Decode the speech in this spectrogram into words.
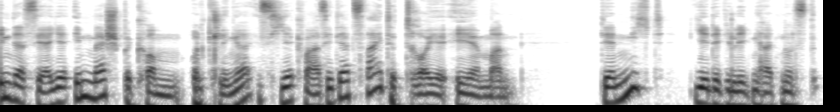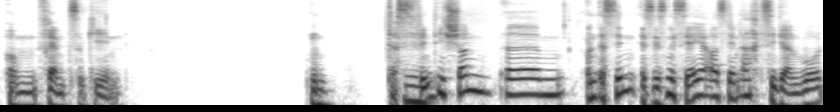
in der Serie in Mesh bekommen. Und Klinger ist hier quasi der zweite treue Ehemann, der nicht jede Gelegenheit nutzt, um fremd zu gehen. Und das mhm. finde ich schon, ähm, und es, sind, es ist eine Serie aus den 80ern, wo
